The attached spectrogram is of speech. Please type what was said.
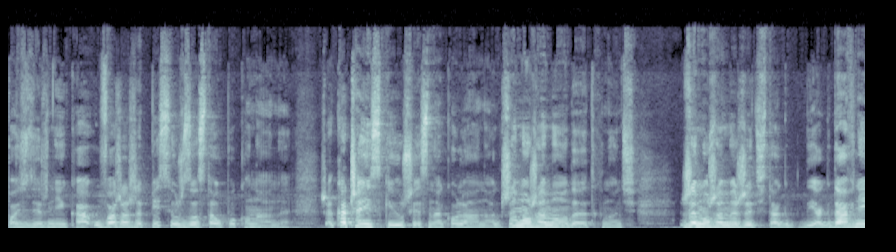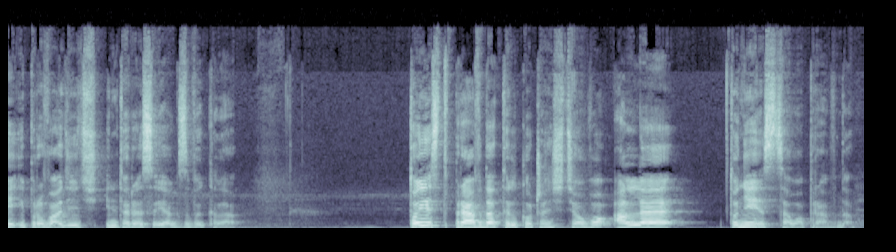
października uważa, że PiS już został pokonany, że Kaczyński już jest na kolanach, że możemy odetchnąć, że możemy żyć tak jak dawniej i prowadzić interesy jak zwykle. To jest prawda tylko częściowo, ale to nie jest cała prawda.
